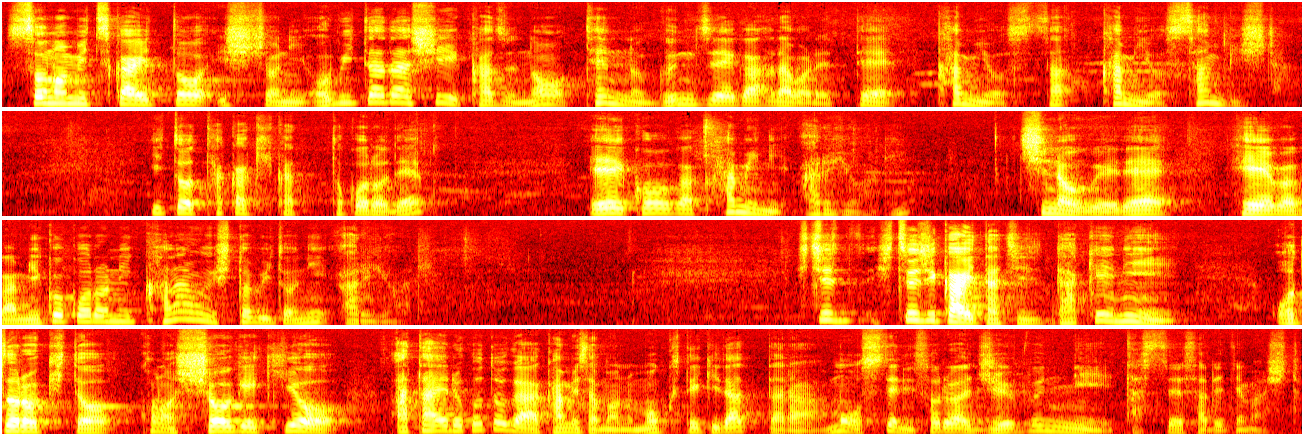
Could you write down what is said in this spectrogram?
その見つかりと一緒におびただしい数の天の軍勢が現れて神を神を賛美した。意図高きかところで栄光が神にあるように地の上で平和が御心にかなう人々にあるように。羊飼いたちだけに驚きとこの衝撃を与えることが神様の目的だったらもうすでにそれは十分に達成されてました。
